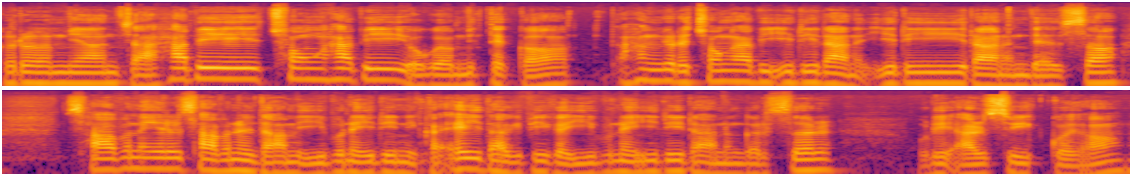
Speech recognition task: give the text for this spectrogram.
그러면 자 합이 총합이 요거 밑에 거 확률의 총합이 1이라는 1이라는 데서 4분의 1, 4분의 1 다음에 2분의 1이니까 A 더하기 B가 2분의 1이라는 것을 우리 알 수 있고요.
